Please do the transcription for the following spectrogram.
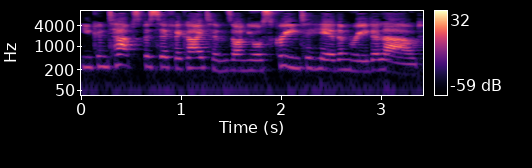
you can tap specific items on your screen to hear them read aloud.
